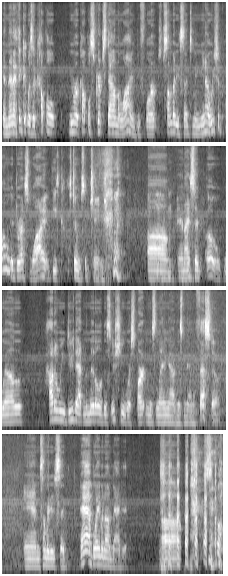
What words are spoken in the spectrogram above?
and then I think it was a couple, we were a couple scripts down the line before somebody said to me, you know, we should probably address why these costumes have changed. um, and I said, oh, well, how do we do that in the middle of this issue where Spartan is laying out his manifesto? And somebody just said, eh, blame it on magic. Um, so,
